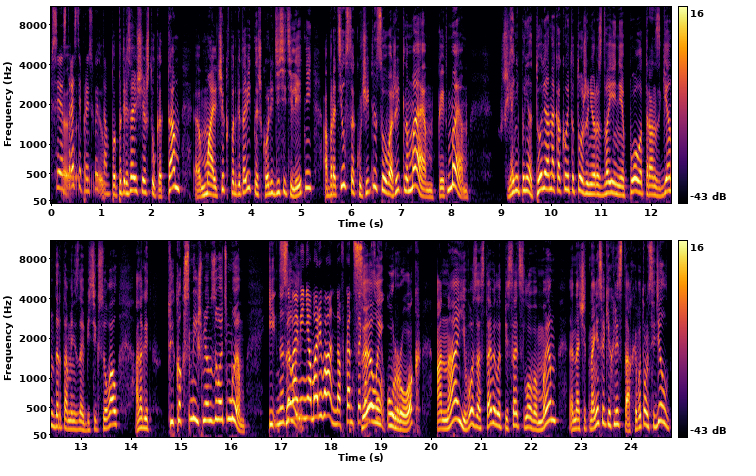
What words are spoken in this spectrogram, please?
Все э, страсти происходят там. Потрясающая штука. Там мальчик в подготовительной школе, десятилетний, обратился к учительнице уважительно «мэм». Говорит, «мэм, я не понимаю, то ли она какое-то тоже у нее раздвоение пола, трансгендер, там, я не знаю, бисексуал. Она говорит, ты как смеешь меня называть мэм? И Называй целый, меня Марья Ивановна, в конце целый концов. Целый урок она его заставила писать слово «мэм», значит, на нескольких листах. И вот он сидел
